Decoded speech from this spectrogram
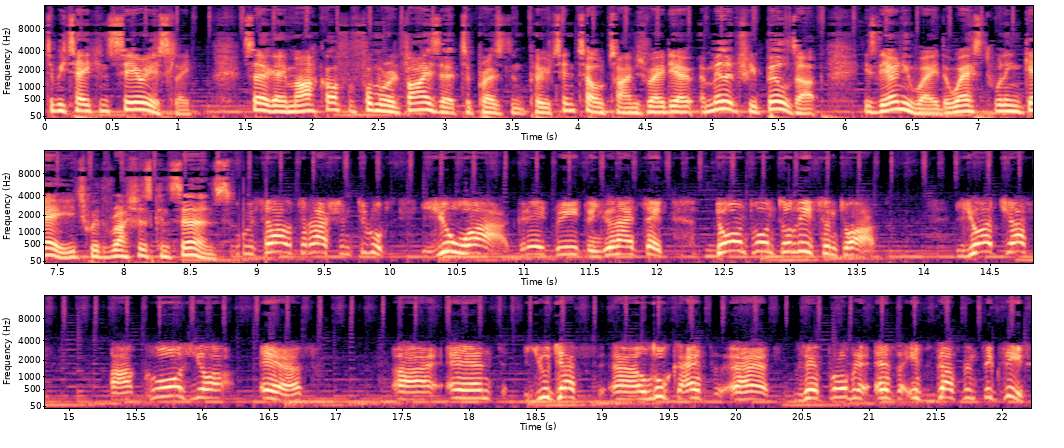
to be taken seriously. Sergei Markov, a former advisor to President Putin, told Times Radio a military build-up is the only way the West will engage with Russia's concerns. Without Russian troops, you are, Great Britain, United States, don't want to listen to us you just uh, close your ears uh, and you just uh, look at uh, the problem as it doesn't exist.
